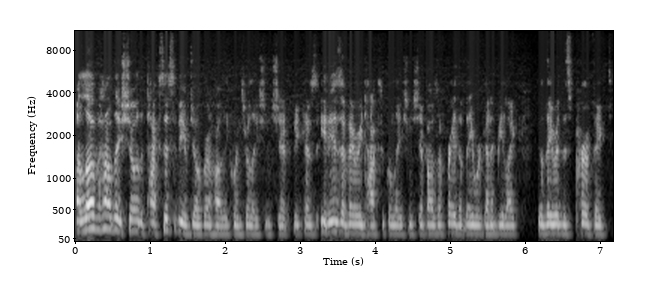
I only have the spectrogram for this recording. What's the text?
I love how they show the toxicity of Joker and Harley Quinn's relationship because it is a very toxic relationship. I was afraid that they were going to be like you know, they were this perfect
